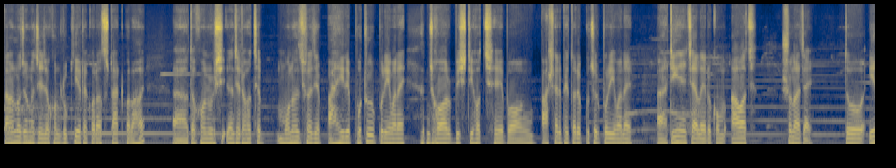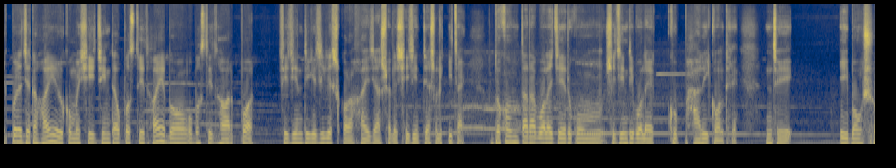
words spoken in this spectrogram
তাড়ানোর জন্য যে যখন রুকিয়াটা করা স্টার্ট করা হয় তখন যেটা হচ্ছে, মনে হচ্ছিল যে বাইরে প্রচুর পরিমাণে ঝড়, বৃষ্টি হচ্ছে এবং বাসার ভেতরে প্রচুর পরিমাণে টিনে চালে এরকম আওয়াজ শোনা যায়। তো এরপরে যেটা হয়, এরকম সেই জিনটা উপস্থিত হয় এবং উপস্থিত হওয়ার পর সেই জিনটিকে জিজ্ঞেস করা হয় যে আসলে সেই জিনটি আসলে কি চায়। তখন তারা বলে যে এরকম সেই জিনটি বলে খুব ভারী কণ্ঠে যে এই বংশ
